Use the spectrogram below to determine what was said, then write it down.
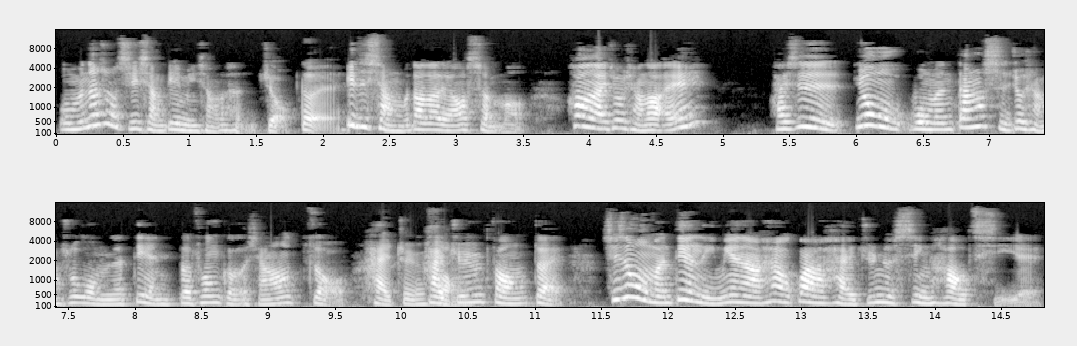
我们那时候其实想店名想了很久，对，一直想不到到底要什么，后来就想到，哎，还是因为我们当时就想说，我们的店的风格想要走海军海军风，对。其实我们店里面啊，还有挂海军的信号旗耶，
